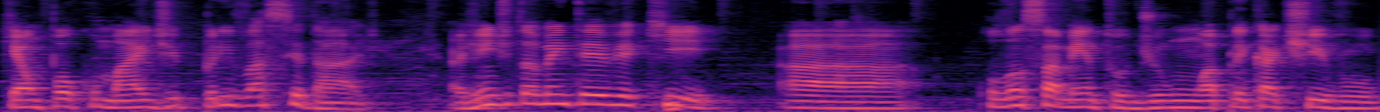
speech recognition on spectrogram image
quer um pouco mais de privacidade. A gente também teve aqui a, o lançamento de um aplicativo,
